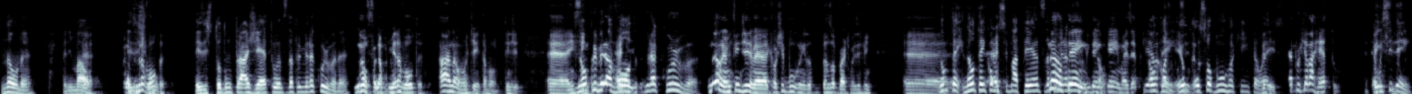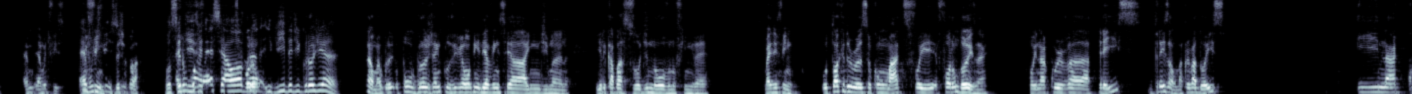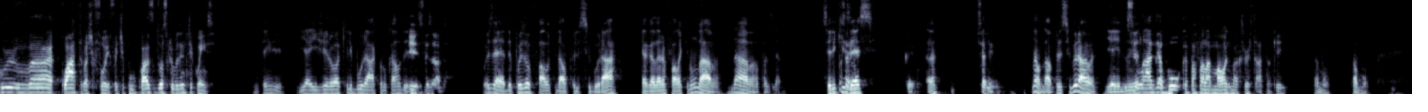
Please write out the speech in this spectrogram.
Não, né? Animal. É, foi na primeira um, volta. Existe todo um trajeto antes da primeira curva, né? Não, foi na primeira volta. Ah, não, ok, tá bom, entendi. É, enfim, não primeira volta, é que... primeira curva. Não, eu entendi, é que eu achei burro ainda da sua parte, mas enfim. É... Não tem, não tem como é... se bater antes da não, primeira tem, curva. Não, tem, então. tem, mas é porque. Não tem, eu, eu sou burro aqui, então, é isso. É porque era reto. É Pense bem. É, é, muito difícil. É enfim, muito difícil. Deixa eu falar. Você é não conhece a obra foram... e vida de Grosjean. Não, mas o Paul Grosjean, inclusive, ontem ele ia vencer a Indy, mano. E ele cabaçou de novo no fim, velho. Mas enfim, o toque do Russell com o Max foi, foram dois, né? Foi na curva 3. 3 não, na curva 2. E na curva 4, acho que foi. Foi tipo quase duas curvas em sequência. Entendi. E aí gerou aquele buraco no carro dele. Isso, exato. Pois é, depois eu falo que dava para ele segurar e a galera fala que não dava. Dava, rapaziada. Se ele quisesse. Hã? Isso é lindo. Não, dava pra ele segurar, ué. E aí ele não Você ia... lave a boca pra falar mal de Max Verstappen, ok? Tá bom, tá bom.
